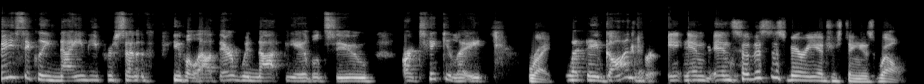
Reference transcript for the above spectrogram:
basically 90% of the people out there would not be able to articulate right what they've gone through and and so this is very interesting as well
